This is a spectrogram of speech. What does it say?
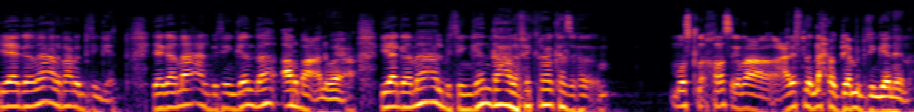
يا جماعة أنا بعمل بتنجان. يا جماعة البتنجان ده أربع أنواع. يا جماعة البتنجان ده على فكرة كذا. مصل خلاص يا جماعة عرفنا إن أحمد بيعمل بتنجان هنا.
